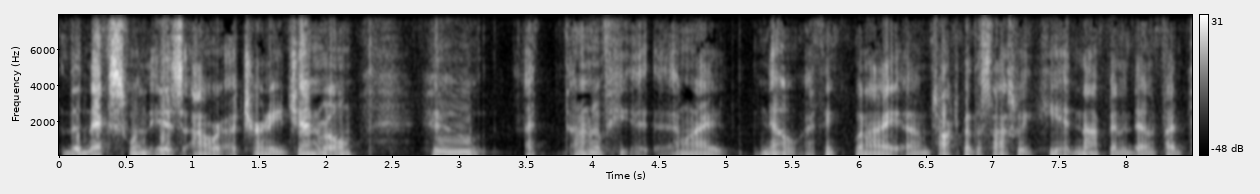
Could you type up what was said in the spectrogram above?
the next one is our attorney general, who I, I don't know if he, and when I know, I think when I um, talked about this last week, he had not been identified.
